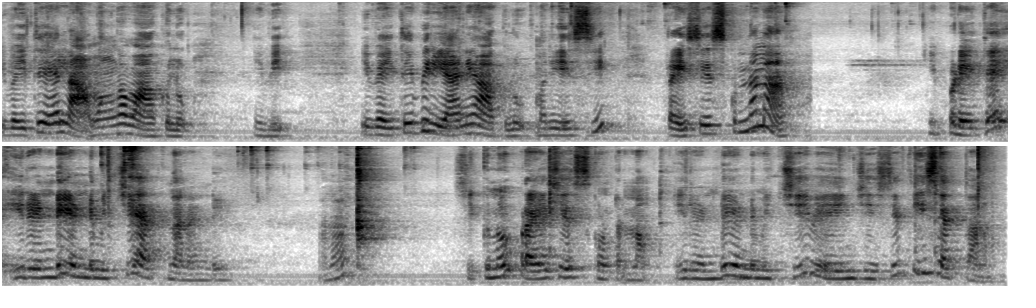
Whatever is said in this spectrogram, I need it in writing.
ఇవైతే లవంగం ఆకులు ఇవి. ఇవైతే బిర్యానీ ఆకులు. మరి వేసి ఫ్రై చేసుకుందామా ఇప్పుడైతే ఈ రెండు ఎండుమిర్చి వేస్తున్నానండి. మనం చికెను ఫ్రై చేసుకుంటున్నాం. ఈ రెండు ఎండుమిర్చి వేయించేసి తీసేస్తాను.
